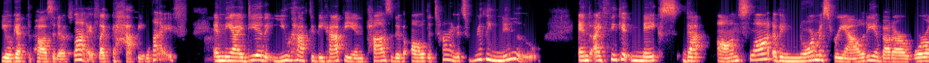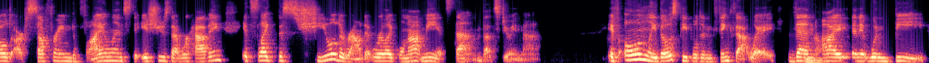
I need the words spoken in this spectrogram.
you'll get the positive life like the happy life. And the idea that you have to be happy and positive all the time it's really new And I think it makes that onslaught of enormous reality about our world, our suffering, the violence, the issues that we're having. It's like this shield around it. We're like, well, not me, it's them that's doing that. If only those people didn't think that way, then no. I then it wouldn't be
